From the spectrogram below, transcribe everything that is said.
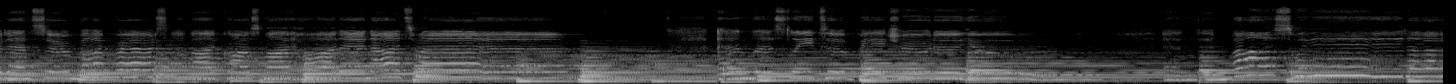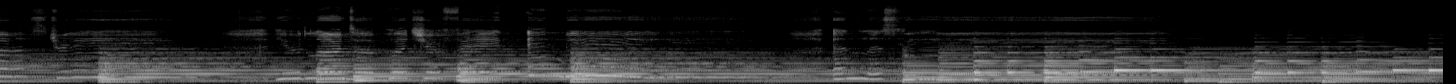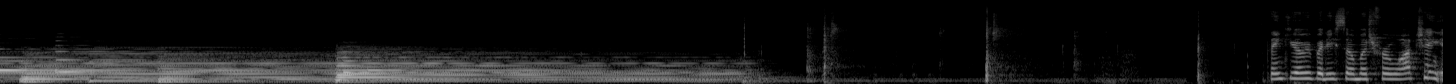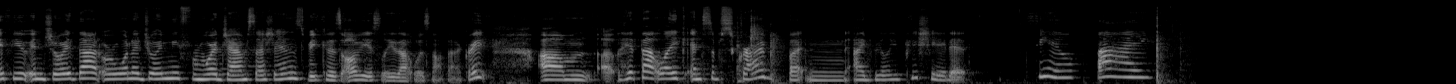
answer my prayer. Thank you everybody so much for watching. If you enjoyed that or want to join me for more jam sessions, because obviously that was not that great, um, uh, hit that like and subscribe button. I'd really appreciate it. See you. Bye.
